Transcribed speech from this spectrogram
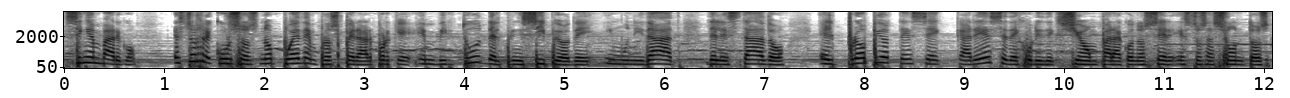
Sin embargo, estos recursos no pueden prosperar porque en virtud del principio de inmunidad del Estado, el propio TC carece de jurisdicción para conocer estos asuntos.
